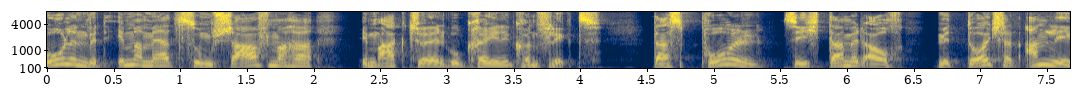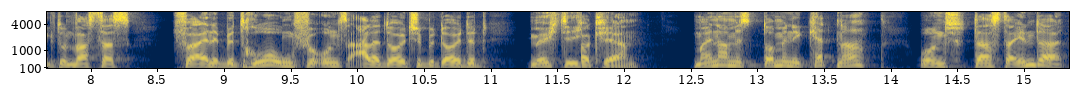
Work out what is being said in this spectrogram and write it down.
Polen wird immer mehr zum Scharfmacher im aktuellen Ukraine-Konflikt. Dass Polen sich damit auch mit Deutschland anlegt und was das für eine Bedrohung für uns alle Deutsche bedeutet, möchte ich erklären. Mein Name ist Dominik Kettner und dass dahinter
